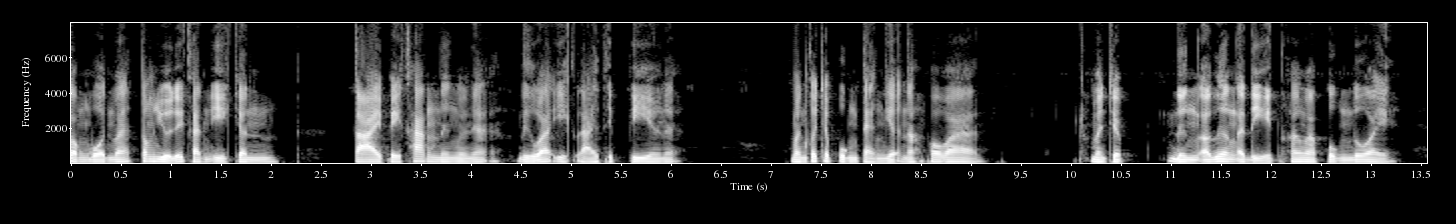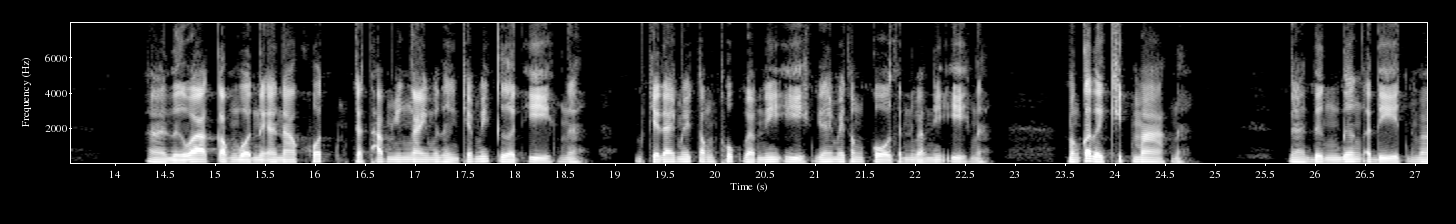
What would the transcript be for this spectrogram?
กังวลว่าต้องอยู่ด้วยกันอีกจนตายไปข้างหนึ่งแบบนี้หรือว่าอีกหลายสิบปีนะมันก็จะปรุงแต่งเยอะนะเพราะว่ามันจะดึงเอาเรื่องอดีตเข้ามาปรุงด้วยหรือว่ากังวลในอนาคตจะทำยังไงมันถึงจะไม่เกิดอีกนะจะได้ไม่ต้องทุกข์แบบนี้อีกจะได้ไม่ต้องโกรธกันแบบนี้อีกนะมันก็เลยคิดมากนะนะดึงเรื่องอดีตมา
